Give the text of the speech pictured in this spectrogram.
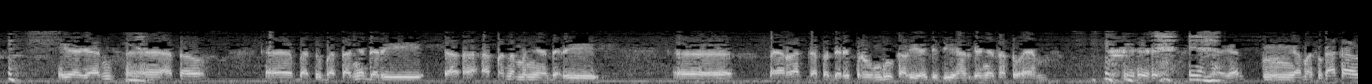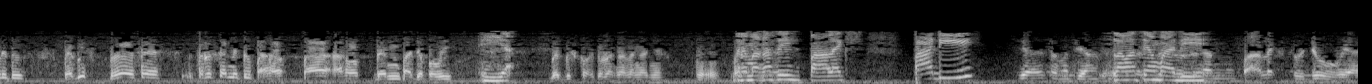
iya kan? Eh, atau eh, batu batanya dari eh, apa namanya dari eh, perak atau dari perunggu kali ya jadi harganya 1 m Iya. Iya kan Hmm, nggak masuk akal itu bagus eh, saya teruskan itu Pak Ahok, Pak Ahok dan Pak Jokowi Iya. bagus kok itu langkah-langkahnya Hmm. Terima kasih Pak Alex. Pak Adi, Ya, selamat siang. Selamat siang, Pak Adi. Dengan Pak Alex setuju ya.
